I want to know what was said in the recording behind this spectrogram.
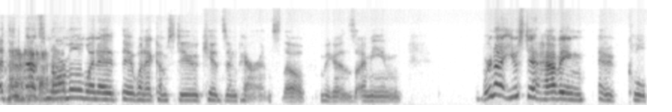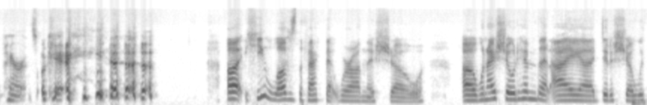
I think that's normal when it when it comes to kids and parents, though, because I mean, we're not used to having uh, cool parents. Okay. Uh, he loves the fact that we're on this show. Uh, when I showed him that I uh, did a show with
